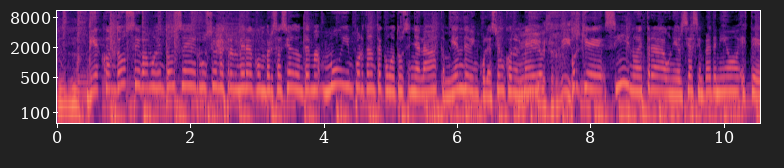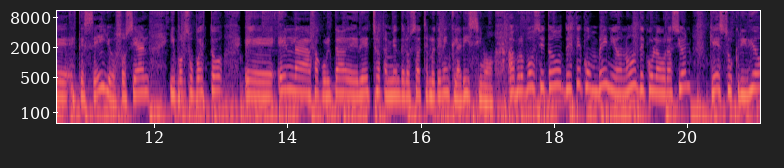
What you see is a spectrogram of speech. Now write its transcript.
10 con 12, vamos entonces, Rusio, a nuestra primera conversación de un tema muy importante, como tú señalabas, también de vinculación con el Sí, medio. Porque sí, nuestra universidad siempre ha tenido este, este sello social y, por supuesto, eh, en la Facultad de Derecho también de los H lo tienen clarísimo. A propósito de este convenio ¿no? de colaboración que suscribió,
